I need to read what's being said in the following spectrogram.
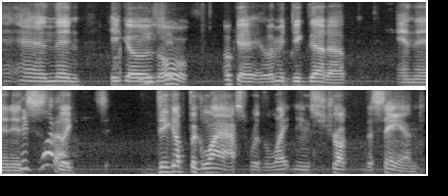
and then he goes, "Oh, okay, let me dig that up." And then Dig it's up? like dig up the glass where the lightning struck the sand.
